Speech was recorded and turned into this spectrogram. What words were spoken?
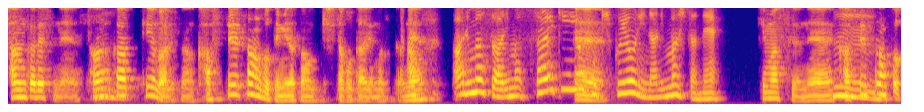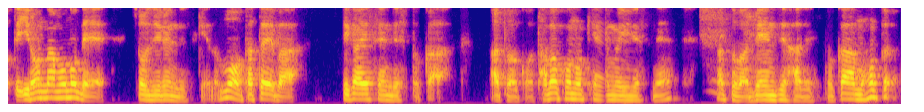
酸化ですね。酸化うん。っていうのはですね、活性酸素って皆さんお聞きしたことありますかあ、ね？あります、あります。最近よく聞ええくようになりましたね。聞きますよね。う活性酸ん。素っていろんなもので生じるんですけれども、例えば紫外線ですとか、あとはこう、タバコの煙ですね。あとは電磁波ですとか、もう本当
